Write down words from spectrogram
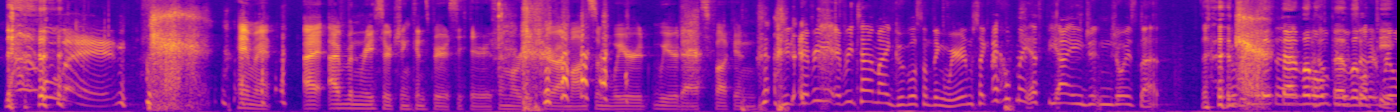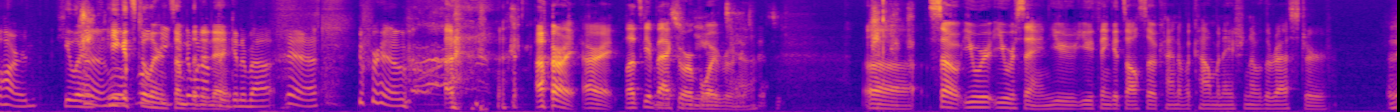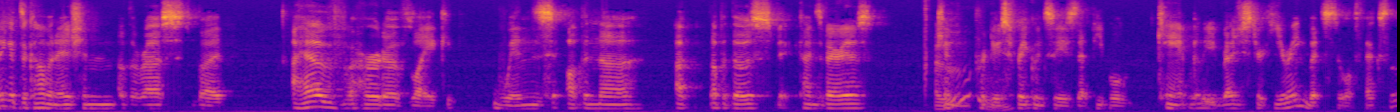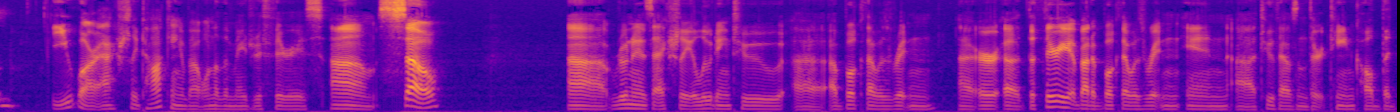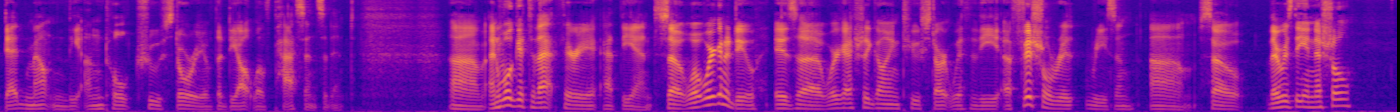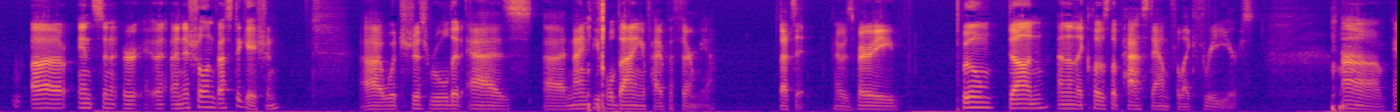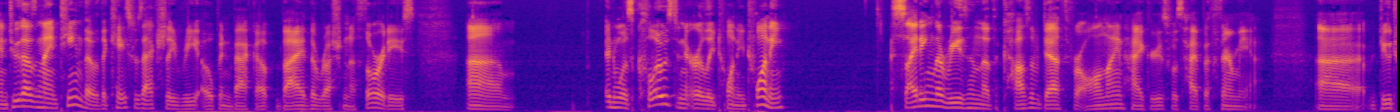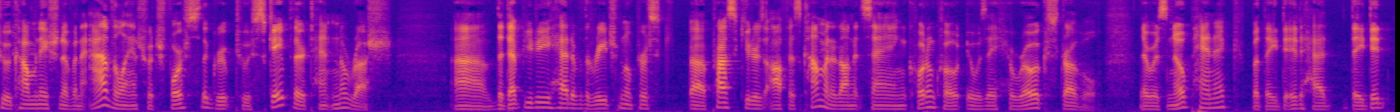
Hey man, I I've been researching conspiracy theories. I'm already sure I'm on some weird weird ass fucking. Dude, every every time I Google something weird, I'm just like, I hope my FBI agent enjoys that. I hope he that I little hope that little at peek. real hard. He learns. Yeah, he little- gets to learn something what I'm today. thinking about. Yeah, good for him. all right, all right. Let's get back Unless to our boy need Runa. Uh, so you were you were saying you you think it's also kind of a combination of the rest, or I think it's a combination of the rest, but I have heard of like winds up in the up up at those kinds of areas can Ooh. produce frequencies that people can't really register hearing, but still affects them. You are actually talking about one of the major theories. Um, so, uh, Runa is actually alluding to uh, a book that was written, uh, or uh, the theory about a book that was written in uh, 2013 called "The Dead Mountain: The Untold True Story of the Dyatlov Pass Incident." Um, and we'll get to that theory at the end. So what we're gonna do is uh, we're actually going to start with the official re- reason. Um, so there was the initial uh, incident or uh, initial investigation, uh, which just ruled it as uh, nine people dying of hypothermia. That's it. It was very boom done, and then they closed the pass down for like three years. Um, in 2019, though, the case was actually reopened back up by the Russian authorities, um, and was closed in early 2020, citing the reason that the cause of death for all nine hikers was hypothermia uh, due to a combination of an avalanche which forced the group to escape their tent in a rush. Uh, the deputy head of the regional uh, prosecutor's office commented on it, saying, "quote unquote," it was a heroic struggle. There was no panic, but they did had they did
